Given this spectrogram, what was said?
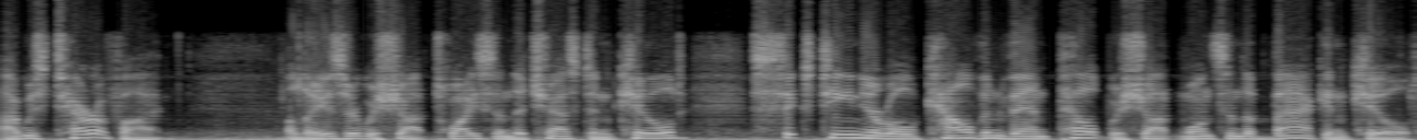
I was terrified. Elazer was shot twice in the chest and killed. 16-year-old Calvin Van Pelt was shot once in the back and killed.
